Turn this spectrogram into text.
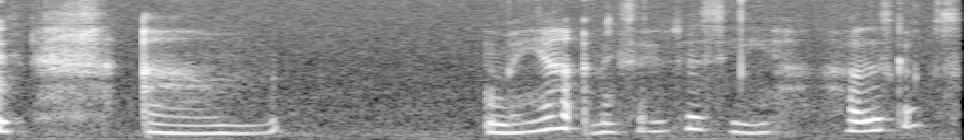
um, but yeah, I'm excited to see how this goes.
